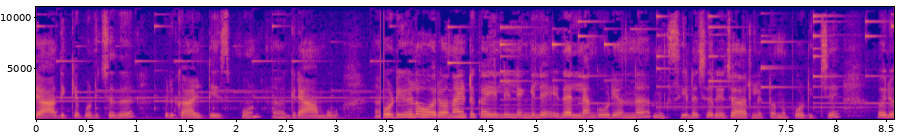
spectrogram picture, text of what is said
ജാതിക്ക പൊടിച്ചത് ഒരു കാൽ ടീസ്പൂൺ ഗ്രാമ്പൂ. പൊടികൾ ഓരോന്നായിട്ട് കയ്യിലില്ലെങ്കിൽ ഇതെല്ലാം കൂടി ഒന്ന് മിക്സിയിലെ ചെറിയ ജാറിലിട്ടൊന്ന് പൊടിച്ച് ഒരു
